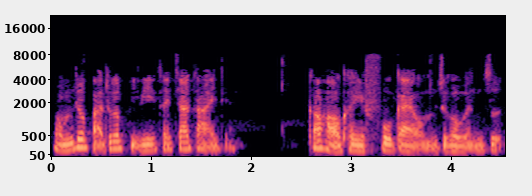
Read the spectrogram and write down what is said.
我们就把这个比例再加大一点，刚好可以覆盖我们这个文字。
